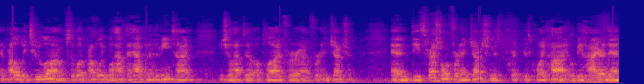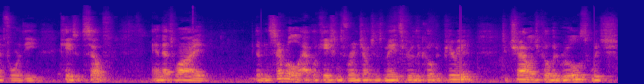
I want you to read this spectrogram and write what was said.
and probably too long. So what probably will have to happen in the meantime is you'll have to apply for, uh, for an injunction. And the threshold for an injunction is, is quite high. It'll be higher than for the case itself. And that's why there have been several applications for injunctions made through the COVID period to challenge COVID rules, which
